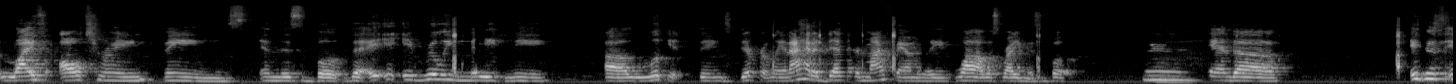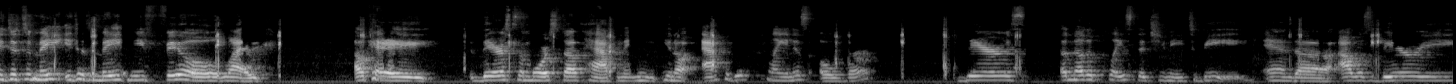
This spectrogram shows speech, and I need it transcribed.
life altering things in this book that it, it really made me uh, look at things differently. And I had a death in my family while I was writing this book, Mm. and uh, it just it just made it just made me feel like okay, there's some more stuff happening. You know, after this plane is over, there's another place that you need to be. And uh, I was very,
